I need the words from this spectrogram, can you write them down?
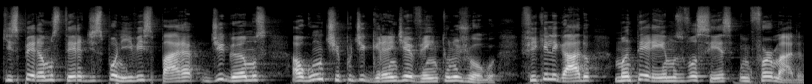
que esperamos ter disponíveis para, digamos, algum tipo de grande evento no jogo. Fique ligado, manteremos vocês informados.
